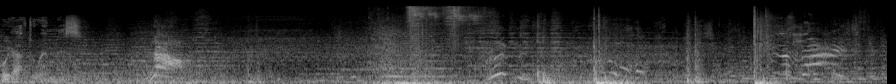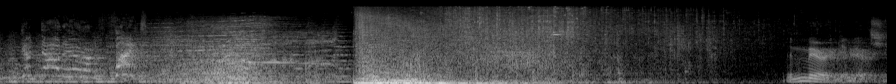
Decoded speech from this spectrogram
We have to end this. Now! Strange! Get down here and fight! The mirror dimension.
